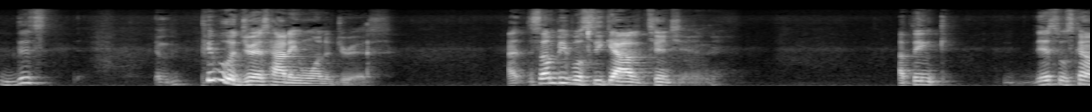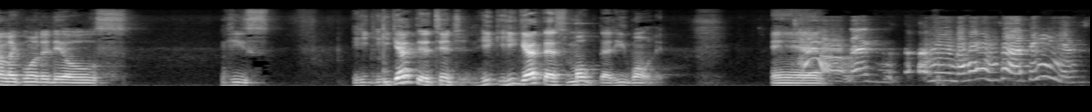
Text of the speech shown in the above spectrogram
this people address how they want to dress. Some people seek out attention. I think this was kind of like one of those. He's he he got the attention. He he got that smoke that he wanted, and. Yeah, like, I mean, the whole entire thing is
